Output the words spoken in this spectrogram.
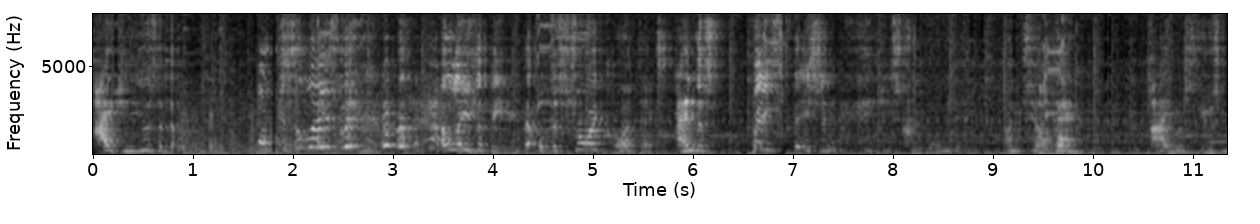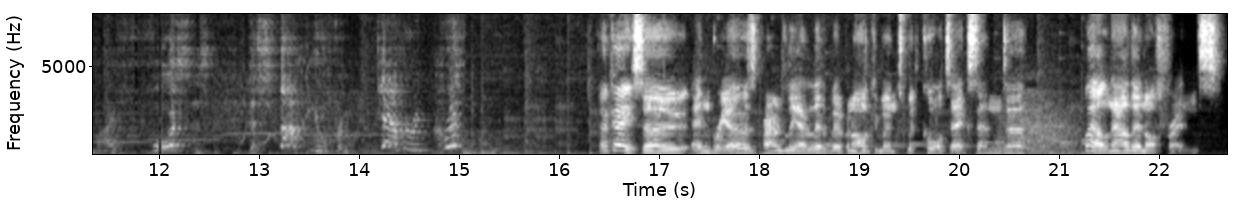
I can use them to focus a laser, a laser beam that will destroy Cortex and the space station he's created. Until then, I must use my forces to stop you from gathering crystals. Okay, so N. Brio has apparently had a little bit of an argument with Cortex, and, uh, well, now they're not friends.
